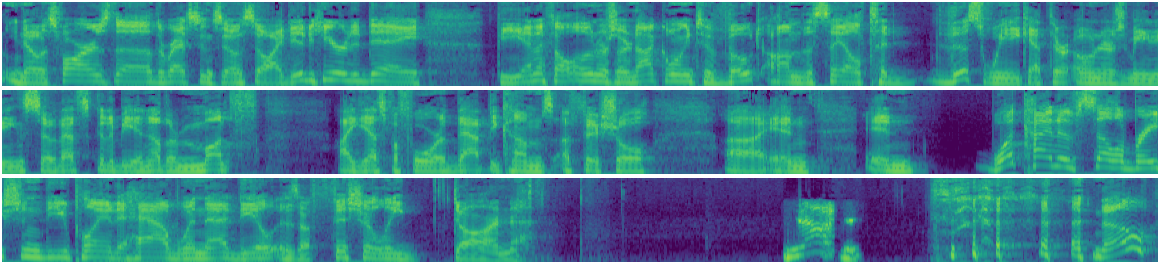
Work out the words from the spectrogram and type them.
you know, as far as the the Redskins go, so I did hear today the NFL owners are not going to vote on the sale to this week at their owners meeting, so that's going to be another month, I guess, before that becomes official. Uh, and and what kind of celebration do you plan to have when that deal is officially done? Nothing. no.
